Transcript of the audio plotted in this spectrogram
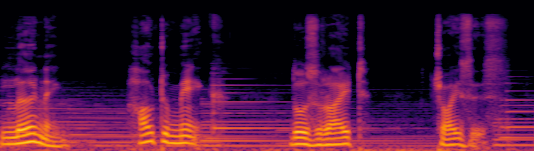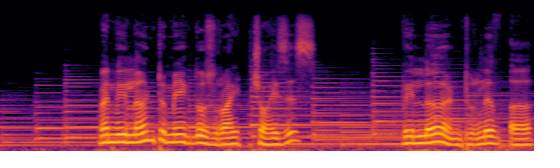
learning how to make those right choices. When we learn to make those right choices, we learn to live a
